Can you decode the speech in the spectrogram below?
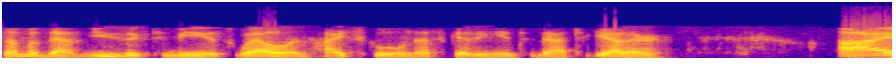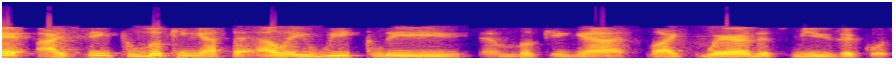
some of that music to me as well in high school, and us getting into that together. I I think looking at the LA Weekly and looking at like where this music was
